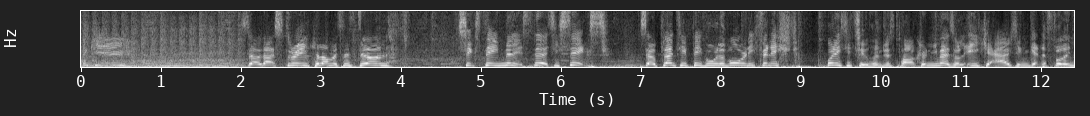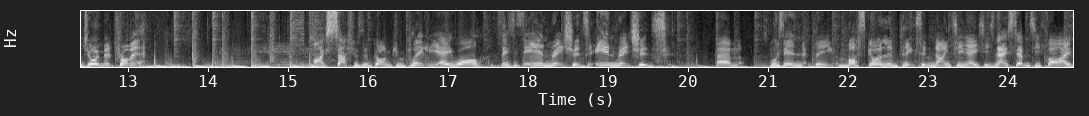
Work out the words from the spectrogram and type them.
Thank you. So that's three kilometres done, 16 minutes 36. So plenty of people will have already finished. Well, it's your 200th park run, you may as well eke it out and get the full enjoyment from it. My sashes have gone completely AWOL. This is Ian Richards. Ian Richards um, was in the Moscow Olympics in 1980. He's now 75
